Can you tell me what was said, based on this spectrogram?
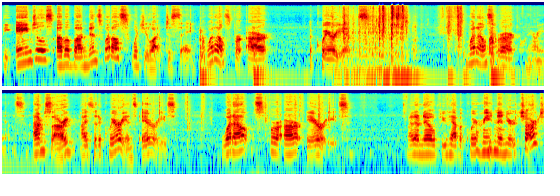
The angels of abundance. What else would you like to say? What else for our Aquarians? What else for our Aquarians? I'm sorry, I said Aquarians, Aries. What else for our Aries? I don't know if you have Aquarian in your chart,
